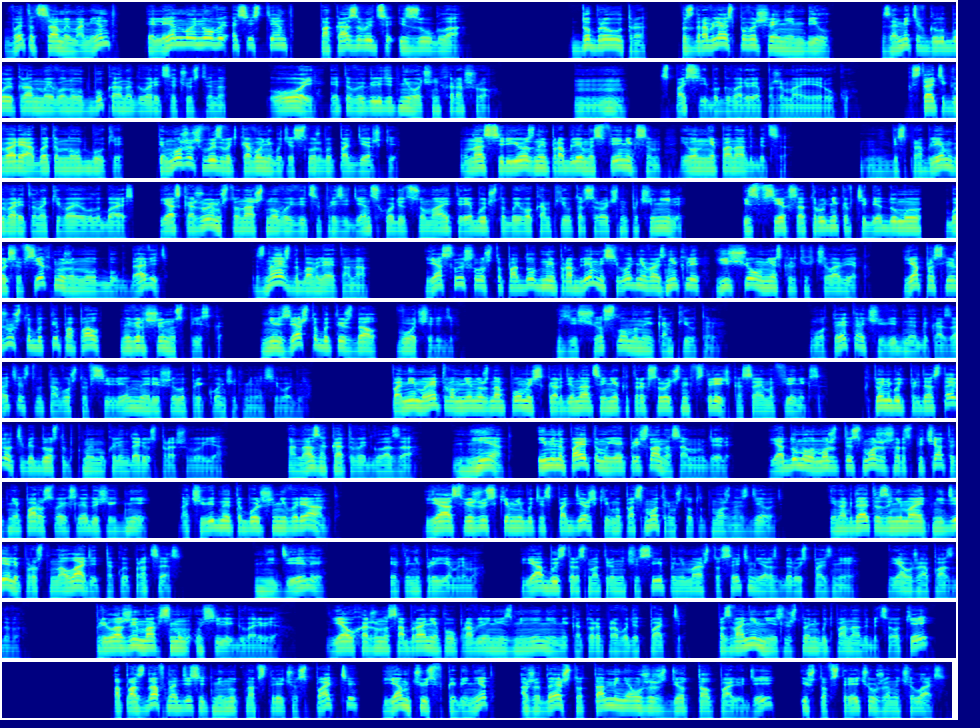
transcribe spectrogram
В этот самый момент Элен, мой новый ассистент, показывается из-за угла. «Доброе утро. Поздравляю с повышением, Билл. Заметив голубой экран моего ноутбука, она говорит сочувственно. «Ой, это выглядит не очень хорошо». «М-м, спасибо», — говорю я, пожимая ей руку. «Кстати говоря, об этом ноутбуке. Ты можешь вызвать кого-нибудь из службы поддержки? У нас серьезные проблемы с Фениксом, и он мне понадобится». «Без проблем», — говорит она, кивая и улыбаясь. «Я скажу им, что наш новый вице-президент сходит с ума и требует, чтобы его компьютер срочно починили. Из всех сотрудников тебе, думаю, Больше всех нужен ноутбук, да ведь? Знаешь, добавляет она, я слышала, что подобные проблемы сегодня возникли еще у нескольких человек. Я прослежу, чтобы ты попал на вершину списка. Нельзя, чтобы ты ждал в очереди. Еще сломанные компьютеры. Вот это очевидное доказательство того, что Вселенная решила прикончить меня сегодня. Помимо этого, мне нужна помощь с координацией некоторых срочных встреч касаемо Феникса. Кто-нибудь предоставил тебе доступ к моему календарю, спрашиваю я. Она закатывает глаза. Нет, именно поэтому я и пришла на самом деле. Я думала, может, ты сможешь распечатать мне пару своих следующих дней. Очевидно, это больше не вариант. Я свяжусь с кем-нибудь из поддержки, и мы посмотрим, что тут можно сделать. Иногда это занимает недели просто наладить такой процесс. Недели? Это неприемлемо. Я быстро смотрю на часы и понимаю, что с этим я разберусь позднее. Я уже опаздываю. Приложи максимум усилий, говорю я. Я ухожу на собрание по управлению изменениями, которое проводит Патти. Позвони мне, если что-нибудь понадобится, окей? Опоздав на 10 минут на встречу с Патти, я мчусь в кабинет, ожидая, что там меня уже ждет толпа людей и что встреча уже началась.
